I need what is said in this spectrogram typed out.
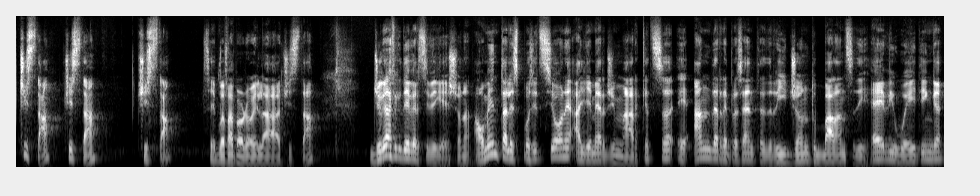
Ci sta, ci sta, ci sta. Se vuoi fare proprio la ci sta. Geographic diversification aumenta l'esposizione agli emerging markets e underrepresented region to balance the heavy weighting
